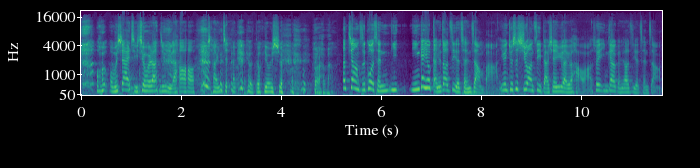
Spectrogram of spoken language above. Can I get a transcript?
我我们下一集就会让经理来好好讲一讲有多优秀。那这样子过程，你你应该有感觉到自己的成长吧？因为就是希望自己表现越来越好啊，所以应该有感觉到自己的成长啊。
